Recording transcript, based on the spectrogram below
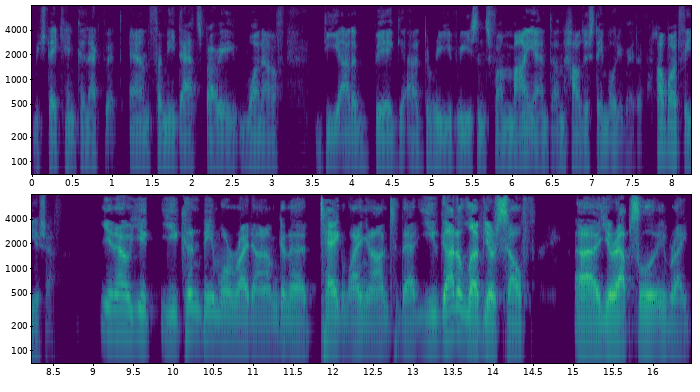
which they can connect with. And for me, that's probably one of the other big uh, three reasons from my end on how to stay motivated. How about for you, Chef? You know, you you couldn't be more right on. I'm gonna tagline on to that. You got to love yourself. Uh, you're absolutely right.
